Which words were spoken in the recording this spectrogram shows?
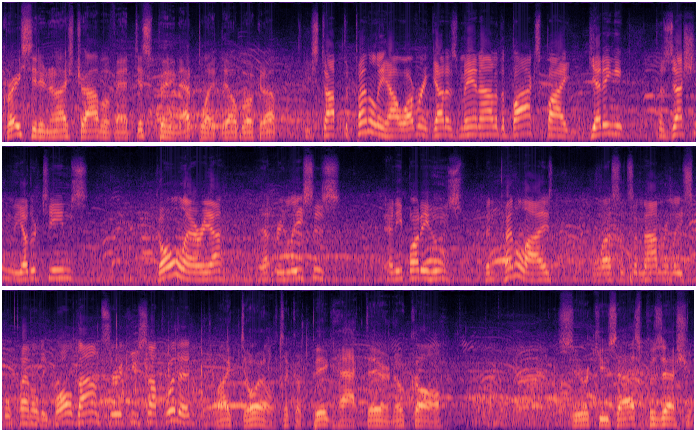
Gracie did a nice job of anticipating that play. Dale broke it up. He stopped the penalty, however, and got his man out of the box by getting possession of the other team's goal area. That releases anybody who's been penalized unless it's a non-releasable penalty. Ball down, Syracuse up with it. Mike Doyle took a big hack there, no call. Syracuse has possession.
